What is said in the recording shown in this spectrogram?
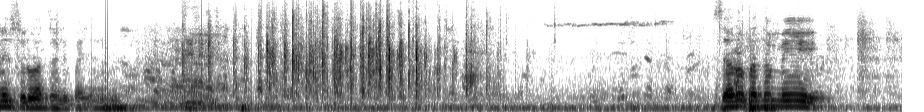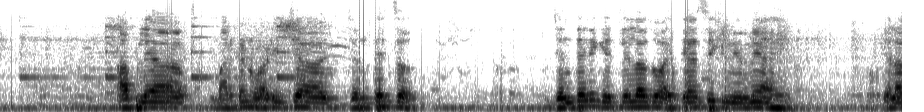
तर सुरुवात झाली पाहिजे सर्वप्रथम मी आपल्या मार्कंडवाडीच्या जनतेचं जनतेने घेतलेला जो ऐतिहासिक निर्णय आहे त्याला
